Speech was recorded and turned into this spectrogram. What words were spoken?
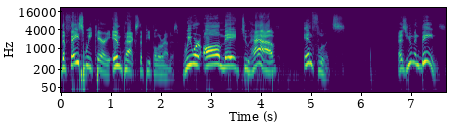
The face we carry impacts the people around us. We were all made to have influence as human beings.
